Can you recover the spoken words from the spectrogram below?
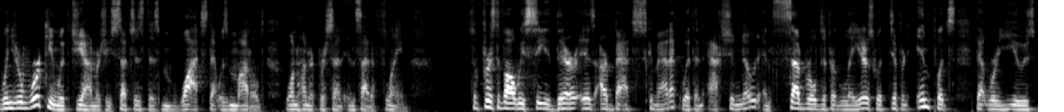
when you're working with geometry, such as this watch that was modeled 100% inside of Flame. So first of all, we see there is our batch schematic with an action node and several different layers with different inputs that were used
